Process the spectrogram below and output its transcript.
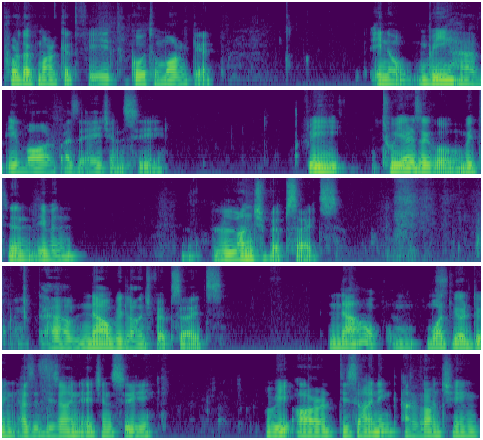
product market fit go to market you know we have evolved as an agency we two years ago. We didn't even launch websites. Um, now we launch websites. Now what we are doing as a design agency we are designing and launching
